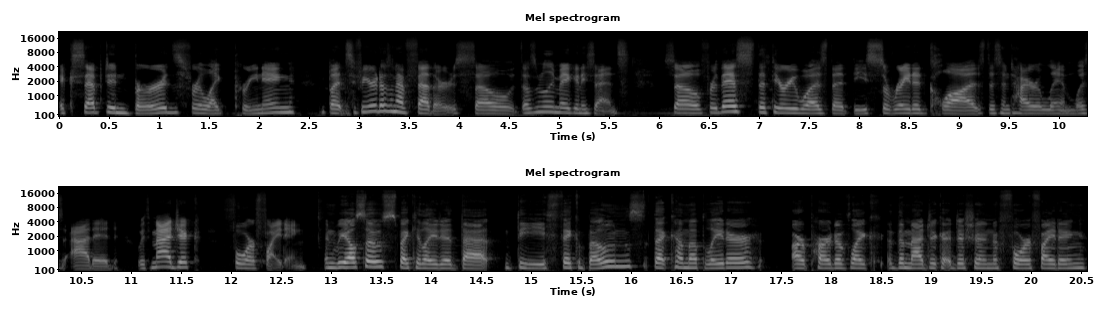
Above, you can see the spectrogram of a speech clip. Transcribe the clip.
except in birds for like preening. But Saphira doesn't have feathers, so it doesn't really make any sense. So for this, the theory was that these serrated claws, this entire limb, was added with magic for fighting. and we also speculated that the thick bones that come up later are part of like the magic addition for fighting.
